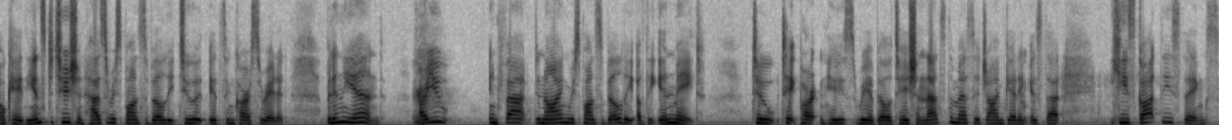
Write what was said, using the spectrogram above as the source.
okay, the institution has a responsibility to it, its incarcerated, but in the end, are you in fact denying responsibility of the inmate? to take part in his rehabilitation. That's the message I'm getting is that he's got these things,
